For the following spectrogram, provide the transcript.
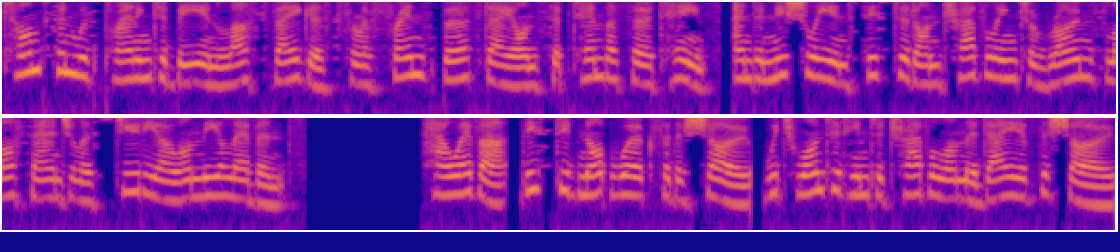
Thompson was planning to be in Las Vegas for a friend's birthday on September 13, and initially insisted on traveling to Rome's Los Angeles studio on the 11th. However, this did not work for the show, which wanted him to travel on the day of the show.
